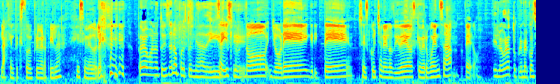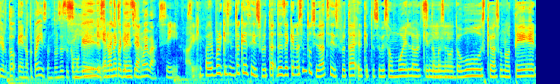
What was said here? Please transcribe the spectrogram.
la gente que estuvo en primera fila y sí me duele. Pero bueno, tuviste la oportunidad de ir. se que- disfrutó, lloré, grité, se escuchan en los videos, qué vergüenza, pero Y luego era tu primer concierto en otro país, entonces es como sí, que es una, experiencia, nueva. Sí, Ay, sí. qué padre, porque siento que se disfruta, desde que no es en tu ciudad, se disfruta el que te subes a un vuelo, el que Sí. tomas un autobús, que vas a un hotel,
